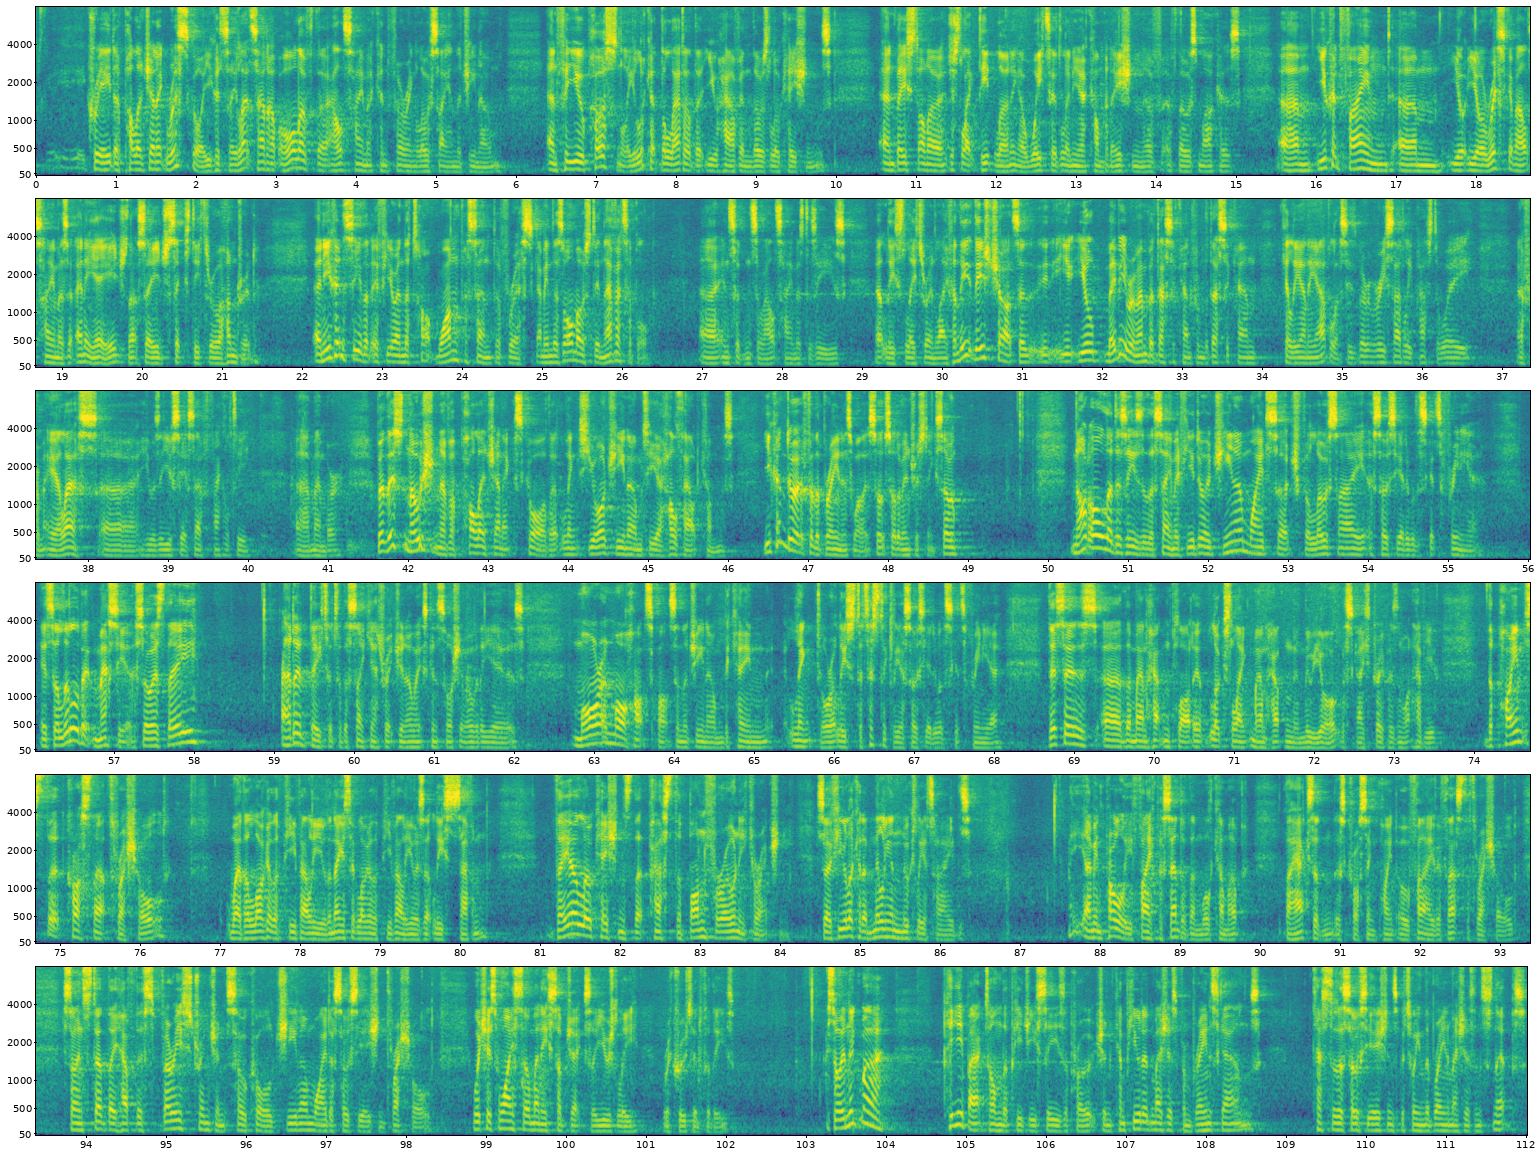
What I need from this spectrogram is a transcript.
create a polygenic risk score. You could say, let's add up all of the Alzheimer conferring loci in the genome. And for you personally, look at the letter that you have in those locations. And based on a, just like deep learning, a weighted linear combination of, of those markers, um, you could find um, your, your risk of Alzheimer's at any age, that's age 60 through 100. And you can see that if you're in the top 1% of risk, I mean, there's almost inevitable uh, incidence of Alzheimer's disease, at least later in life. And the, these charts, are, you, will maybe remember Desikan from the Desikan Killiany Atlas. He's very, very sadly passed away uh, from ALS. Uh, he was a UCSF faculty uh, member. But this notion of a polygenic score that links your genome to your health outcomes, you can do it for the brain as well. It's sort, sort of interesting. So not all the diseases are the same. If you do a genome-wide search for loci associated with schizophrenia, it's a little bit messier. So as they added data to the Psychiatric Genomics Consortium over the years, more and more hotspots in the genome became linked or at least statistically associated with schizophrenia. This is uh, the Manhattan plot. It looks like Manhattan in New York, the skyscrapers and what have you. The points that cross that threshold, where the log of the p-value, the negative log of the p-value is at least seven, they are locations that pass the Bonferroni correction. So if you look at a million nucleotides, I mean, probably 5% of them will come up by accident as crossing 0.05, if that's the threshold. So instead, they have this very stringent so called genome wide association threshold, which is why so many subjects are usually recruited for these. So Enigma piggybacked on the PGC's approach and computed measures from brain scans, tested associations between the brain measures and SNPs.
